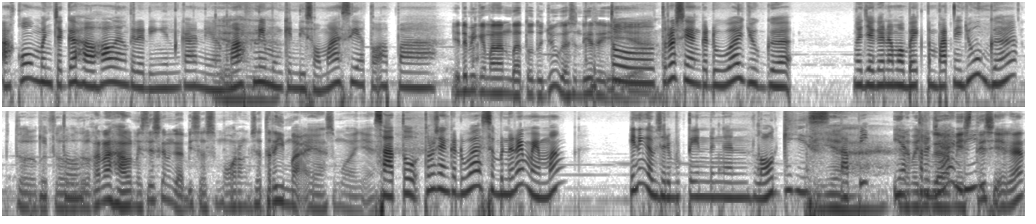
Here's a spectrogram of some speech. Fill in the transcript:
aku mencegah hal-hal yang tidak diinginkan ya. Iya, Maaf nih iya. mungkin disomasi atau apa. Ya demi keamanan Mbak Tutu juga sendiri. Betul. Iya. Terus yang kedua juga ngejaga nama baik tempatnya juga. Betul, Gitu. betul, betul. Karena hal mistis kan nggak bisa semua orang bisa terima ya semuanya. Satu. Terus yang kedua sebenarnya memang ini nggak bisa dibuktiin dengan logis, Iya. tapi ya namanya juga terjadi. mistis ya kan?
